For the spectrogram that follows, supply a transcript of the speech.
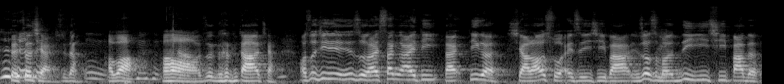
对，遮起来是这样，好不好？好，这跟大家讲，哦，这今天就是来三个 ID，来第一个小老鼠 S 一七八，你说什么利一七八的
